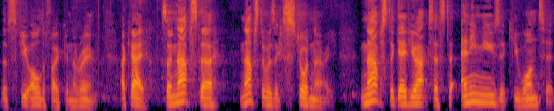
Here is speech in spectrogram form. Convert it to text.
there's a few older folk in the room. Okay, so Napster, Napster was extraordinary. Napster gave you access to any music you wanted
